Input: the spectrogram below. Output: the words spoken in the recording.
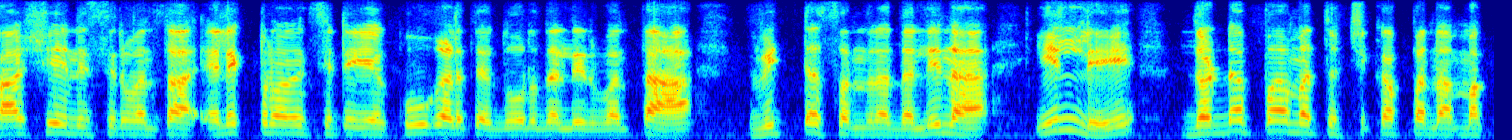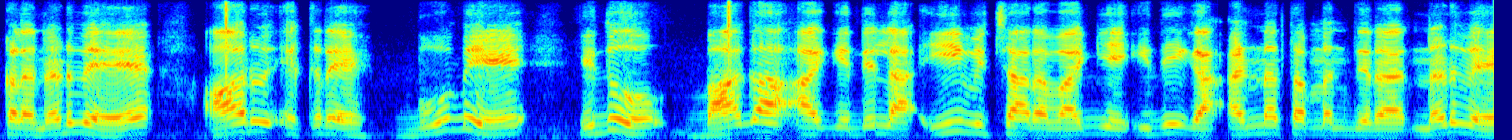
ಕಾಶಿ ಎನಿಸಿರುವಂತಹ ಎಲೆಕ್ಟ್ರಾನಿಕ್ ಸಿಟಿಗೆ ಕೂಗಳತೆ ದೂರದಲ್ಲಿರುವಂತ ವಿಟ್ಟಸಂದ್ರದಲ್ಲಿನ ಇಲ್ಲಿ ದೊಡ್ಡಪ್ಪ ಮತ್ತು ಚಿಕ್ಕಪ್ಪನ ಮಕ್ಕಳ ನಡುವೆ ಆರು ಎಕರೆ ಭೂಮಿ ಇದು ಭಾಗ ಆಗಿರಲಿಲ್ಲ. ಈ ವಿಚಾರವಾಗಿ ಇದೀಗ ಅಣ್ಣ ತಮ್ಮಂದಿರ ನಡುವೆ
